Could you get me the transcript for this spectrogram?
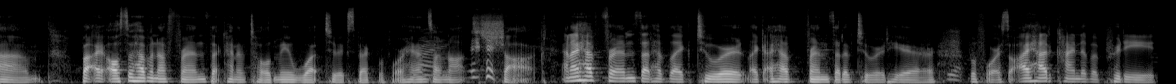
Um, but I also have enough friends that kind of told me what to expect beforehand, so I'm not shocked. And I have friends that have like toured, like I have friends that have toured here Yep. before, so I had kind of a pretty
